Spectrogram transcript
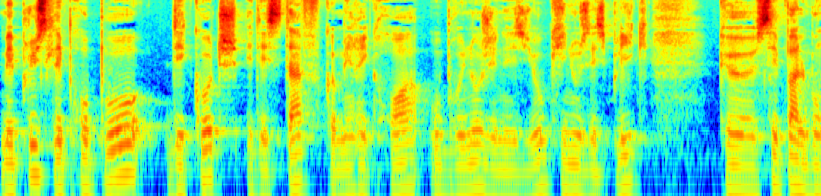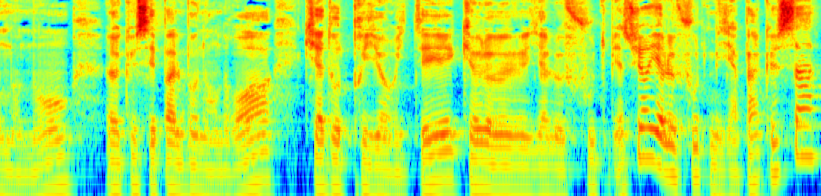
mais plus les propos des coachs et des staffs comme Eric Roy ou Bruno Genesio qui nous expliquent que c'est pas le bon moment, euh, que c'est pas le bon endroit, qu'il y a d'autres priorités, qu'il euh, y a le foot. Bien sûr, il y a le foot, mais il n'y a pas que ça.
